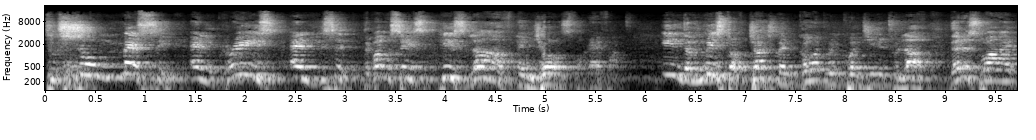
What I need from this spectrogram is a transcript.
to show mercy and grace. And listen, the Bible says his love endures forever. In the midst of judgment, God will continue to love. That is why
